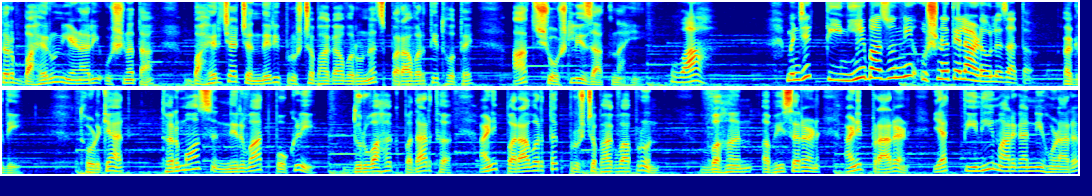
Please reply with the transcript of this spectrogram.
तर बाहेरून येणारी उष्णता बाहेरच्या चंदेरी पृष्ठभागावरूनच परावर्तित होते आत शोषली जात नाही. वा म्हणजे तिन्ही बाजूंनी उष्णतेला अडवलं जातं. अगदी. थोडक्यात थर्मॉस निर्वात पोकळी दुर्वाहक पदार्थ आणि परावर्तक पृष्ठभाग वापरून वहन अभिसरण आणि प्रारण या तिन्ही मार्गांनी होणारं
